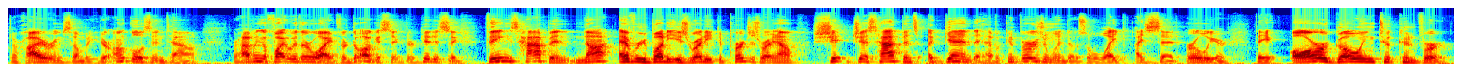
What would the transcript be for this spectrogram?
They're hiring somebody. Their uncle's in town. They're having a fight with their wife. Their dog is sick. Their kid is sick. Things happen. Not everybody is ready to purchase right now. Shit just happens. Again, they have a conversion window. So, like I said earlier, they are going to convert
